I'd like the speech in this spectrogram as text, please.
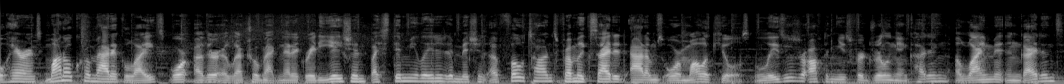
coherent monochromatic light or other electromagnetic radiation by stimulated emission of photons from excited atoms or molecules. Lasers are often used for drilling and cutting, alignment and guidance,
